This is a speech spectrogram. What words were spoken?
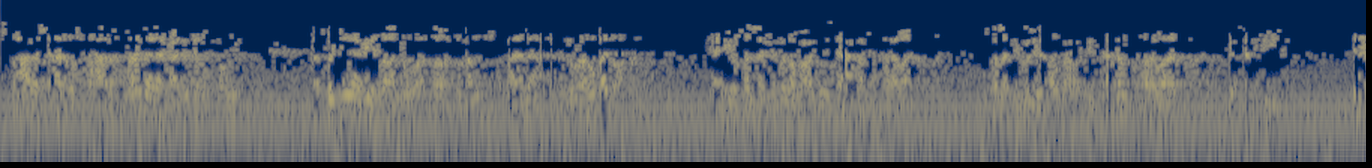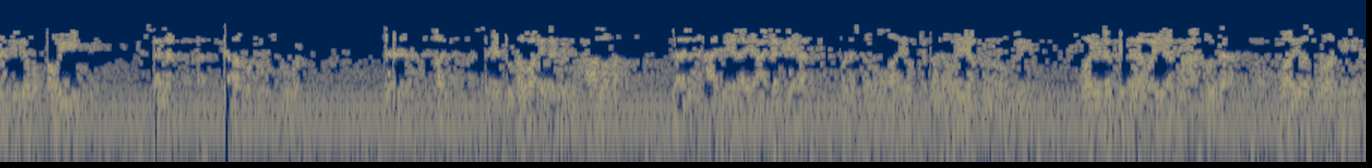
الصحابه ساله الصحابة ماذا هذا اليوم الطويل؟ فسجل فيه صلاته صلاة الخمس قال لا له قدره يعني يصلى في كل 24 ساعة خمس صلوات. صلى في كل 24 ساعة خمس صلوات بالترتيب في اليوم الطويل سنه شهر واسبوع قد سمعت فوائد في المحاضرة لا الحاجة إلى إعادتها. ونسأل الله أن يوفقنا وإياكم للرضي وأن يثبتنا وإياكم على الهدى وأن ينصر دينه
